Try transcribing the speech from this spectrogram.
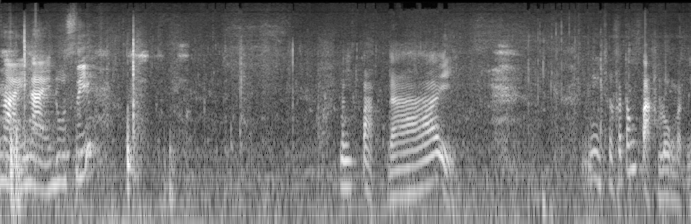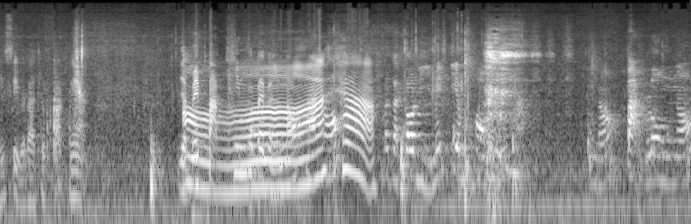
ไหนไหนดูซิ มันปักได้นี่เธอก็ต้องปักลงแบบนี้สิเวลาเธอปักเนี่ย อย่าไปปักทิ่มเข้าไปแบบนั้นเนาะอ๋อค่ะ มาจากเกาหลีไม่เตรียมพร้อมเลยค่ะ เนาะปักลงเนาะ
